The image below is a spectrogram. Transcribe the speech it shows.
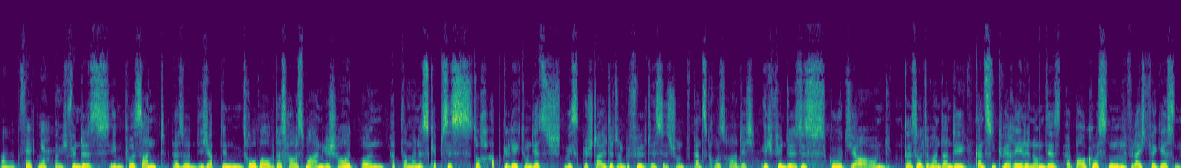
also gefällt mir. Ich finde es imposant. Also ich habe den Rohbau das Haus mal angeschaut und habe da meine Skepsis doch abgelegt und jetzt, wie es gestaltet und gefüllt ist, ist schon ganz großartig. Ich finde, es ist gut, ja. Und da sollte man dann die ganzen Querelen um die Baukosten vielleicht vergessen.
